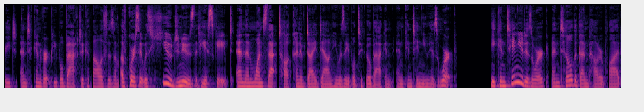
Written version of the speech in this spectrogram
preach and to convert people back to Catholicism. Of course, it was huge news that he escaped. And then once that talk kind of died down, he was able to go back and, and continue his work. He continued his work until the gunpowder plot.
